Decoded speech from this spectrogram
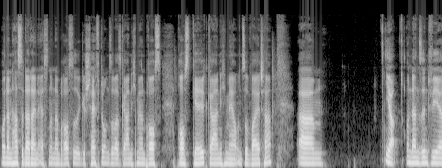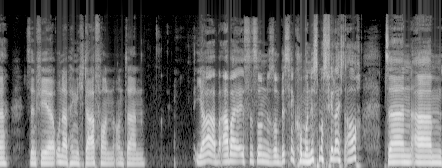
Und dann hast du da dein Essen und dann brauchst du Geschäfte und sowas gar nicht mehr und brauchst, brauchst Geld gar nicht mehr und so weiter. Ähm, Ja, und dann sind wir, sind wir unabhängig davon und dann, ja, aber, ist es so ein, so ein bisschen Kommunismus vielleicht auch? Dann ähm,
